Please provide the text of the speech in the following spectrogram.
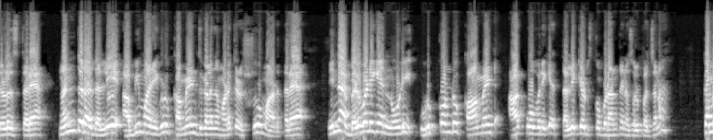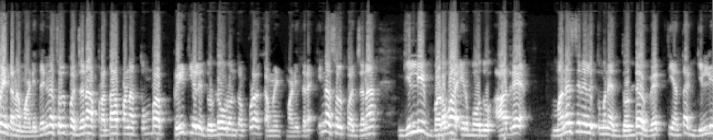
ತಿಳಿಸ್ತಾರೆ. ನಂತರದಲ್ಲಿ ಅಭಿಮಾನಿಗಳು ಕಮೆಂಟ್ಸ್ ಗಳನ್ನ ಮಾಡಕ್ಕೆ ಶುರು ಮಾಡ್ತಾರೆ. ಇನ್ನ ಬೆಳವಣಿಗೆ ನೋಡಿ ಹುರ್ಕೊಂಡು ಕಾಮೆಂಟ್ ಹಾಕುವವರಿಗೆ ತಲೆ ಕೆಡಿಸ್ಕೋಬೇಡ ಅಂತ ಸ್ವಲ್ಪ ಜನ ಕಮೆಂಟ್ ಅನ್ನ ಮಾಡಿದ್ದಾರೆ. ಇನ್ನ ಸ್ವಲ್ಪ ಜನ ಪ್ರತಾಪನ ತುಂಬಾ ಪ್ರೀತಿಯಲ್ಲಿ ದೊಡ್ಡವರು ಅಂತ ಕೂಡ ಕಮೆಂಟ್ ಮಾಡಿದ್ದಾರೆ. ಇನ್ನ ಸ್ವಲ್ಪ ಜನ ಗಿಲ್ಲಿ ಬಡವ ಇರ್ಬೋದು. ಆದ್ರೆ ಮನಸ್ಸಿನಲ್ಲಿ ತುಂಬಾನೇ ದೊಡ್ಡ ವ್ಯಕ್ತಿ ಅಂತ ಗಿಲ್ಲಿ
